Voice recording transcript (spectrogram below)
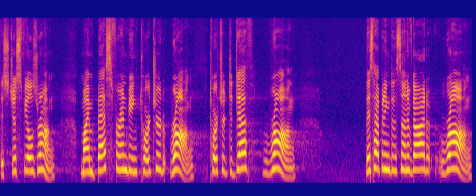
This just feels wrong. My best friend being tortured, wrong. Tortured to death, wrong. This happening to the Son of God, wrong.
